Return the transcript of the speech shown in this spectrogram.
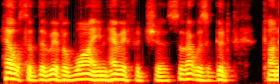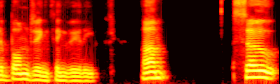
health of the River Wye in Herefordshire. So that was a good kind of bonding thing, really. Um, so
